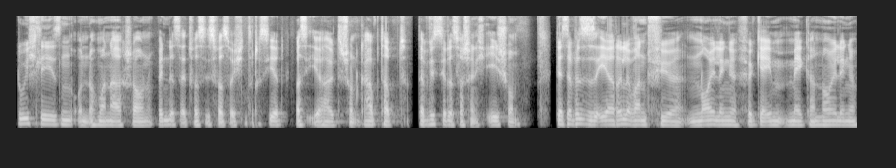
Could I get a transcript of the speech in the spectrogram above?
durchlesen und nochmal nachschauen, wenn das etwas ist, was euch interessiert, was ihr halt schon gehabt habt, da wisst ihr das wahrscheinlich eh schon. Deshalb ist es eher relevant für Neulinge, für Game Maker Neulinge,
